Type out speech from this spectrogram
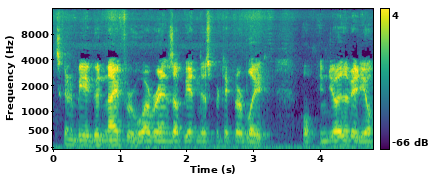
It's going to be a good knife for whoever ends up getting this particular blade. Hope you enjoy the video.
